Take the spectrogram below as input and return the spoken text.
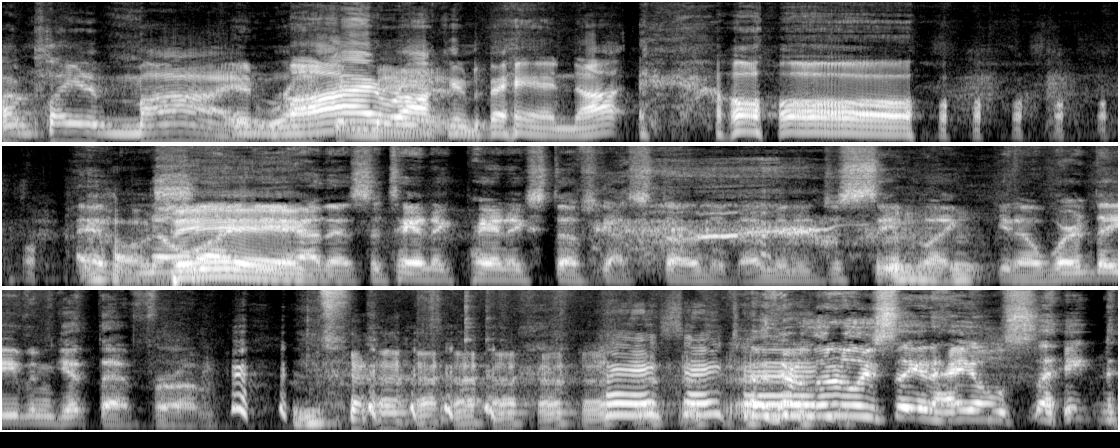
I'm playing in my In rockin' my band. rocking band, not. Oh, I have oh, no Big. idea how that satanic panic stuff's got started. I mean, it just seemed like, you know, where'd they even get that from? hey Satan! They're literally saying "Hail Satan" in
